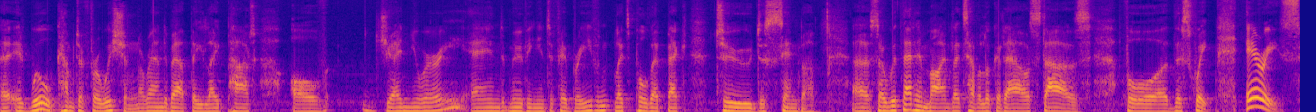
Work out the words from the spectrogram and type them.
uh, it will come to fruition around about the late part of January and moving into February. Even let's pull that back to December. Uh, so, with that in mind, let's have a look at our stars for this week. Aries.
